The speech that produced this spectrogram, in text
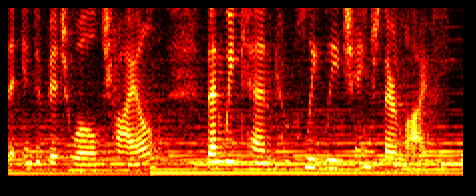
the individual child, then we can completely change their life.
